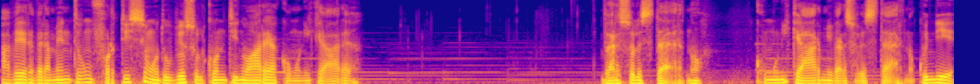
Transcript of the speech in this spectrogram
avere veramente un fortissimo dubbio sul continuare a comunicare verso l'esterno, comunicarmi verso l'esterno. Quindi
